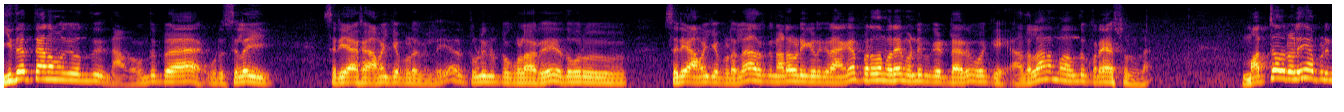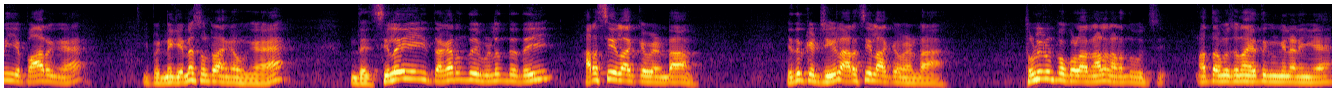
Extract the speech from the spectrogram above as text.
இதைத்தான் நமக்கு வந்து நான் வந்து இப்போ ஒரு சிலை சரியாக அமைக்கப்படவில்லை. அது தொழில்நுட்ப கோளாறு ஏதோ ஒரு சரியாக அமைக்கப்படலை. அதற்கு நடவடிக்கை எடுக்கிறாங்க. பிரதமரே மன்னிப்பு கேட்டார். ஓகே. அதெல்லாம் நம்ம வந்து குறையாக சொல்லலை. மற்றவர்களையும் அப்படி நீங்கள் பாருங்கள் இப்போ இன்றைக்கி என்ன சொல்கிறாங்க அவங்க? இந்த சிலை தகர்ந்து விழுந்ததை அரசியலாக்க வேண்டாம். எதிர்கட்சிகள் அரசியலாக்க வேண்டாம். தொழில்நுட்ப கோளாறுனால நடந்து போச்சு. மற்றவங்க சொன்னால் ஏற்றுக்குங்களா நீங்கள்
